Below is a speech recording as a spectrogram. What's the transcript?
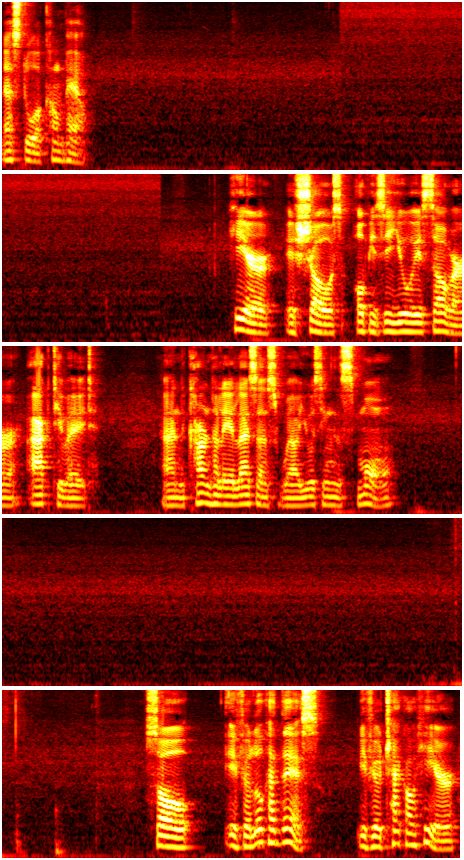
Let's do a compile. Here it shows OPC UA server activate and currently license we are using the small. So if you look at this, if you check out here,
